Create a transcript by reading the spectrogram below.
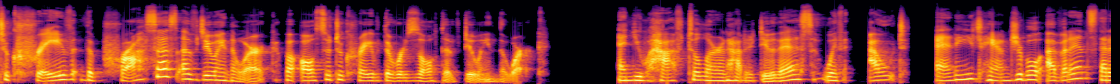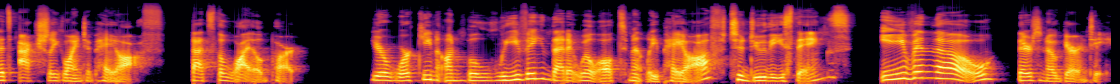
to crave the process of doing the work, but also to crave the result of doing the work. And you have to learn how to do this without any tangible evidence that it's actually going to pay off. That's the wild part. You're working on believing that it will ultimately pay off to do these things, even though there's no guarantee.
